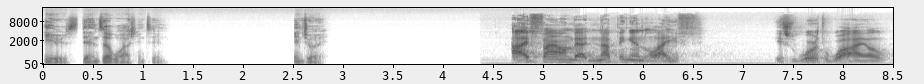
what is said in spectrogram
here's Denzel Washington. Enjoy. I found that nothing in life is worthwhile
